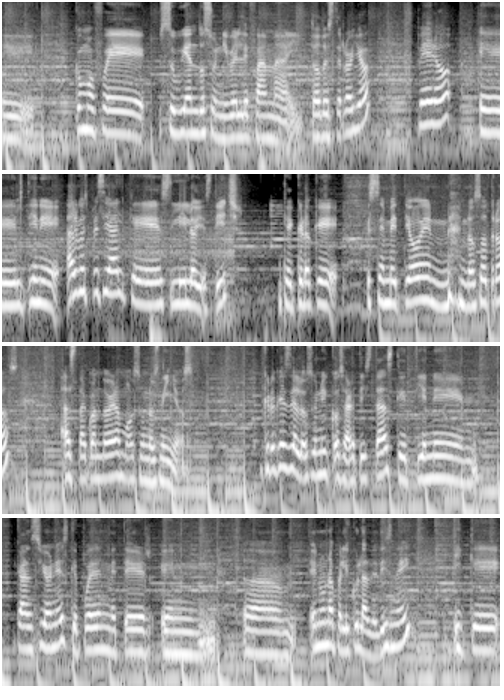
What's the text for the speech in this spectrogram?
eh, cómo fue subiendo su nivel de fama y todo este rollo. Pero eh, él tiene algo especial que es Lilo y Stitch, que creo que se metió en nosotros hasta cuando éramos unos niños. Creo que es de los únicos artistas que tiene canciones que pueden meter en, um, en una película de Disney y que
